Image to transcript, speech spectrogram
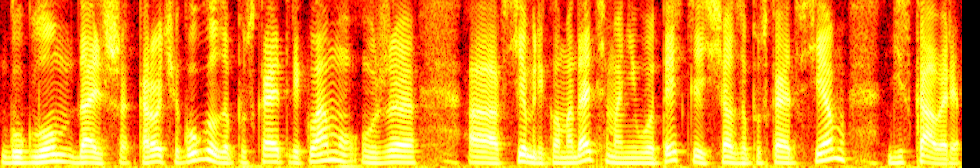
Гуглом дальше. Короче, Google запускает рекламу уже а, всем рекламодателям, они его тестили, сейчас запускают запускает всем Discovery.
